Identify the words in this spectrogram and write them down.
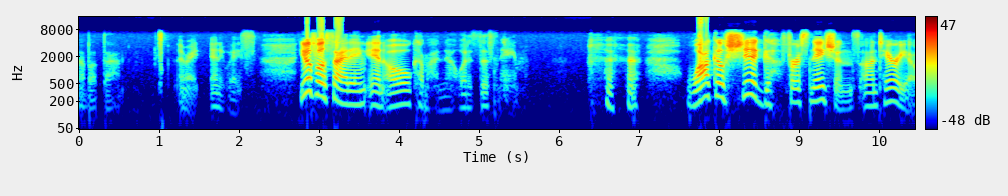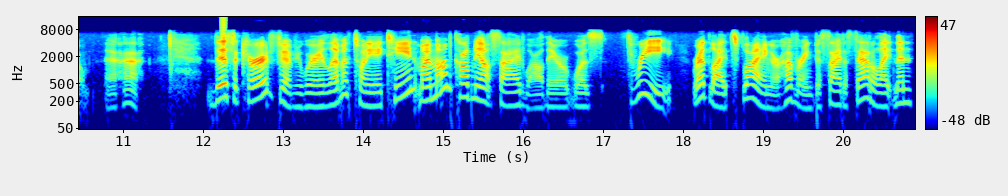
How about that? All right, anyways. UFO sighting in, oh, come on now, what is this name? Wakoshig First Nations, Ontario. Uh-huh. This occurred February 11th, 2018. My mom called me outside while there was three red lights flying or hovering beside a satellite and then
